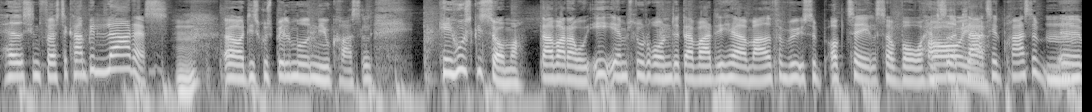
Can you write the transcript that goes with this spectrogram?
havde sin første kamp i lørdags. Mm. og de skulle spille mod Newcastle. Kan I huske i sommer, der var der jo EM-slutrunde, der var det her meget famøse optagelser, hvor han oh, sidder klar ja. til et presse Mm. øh,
